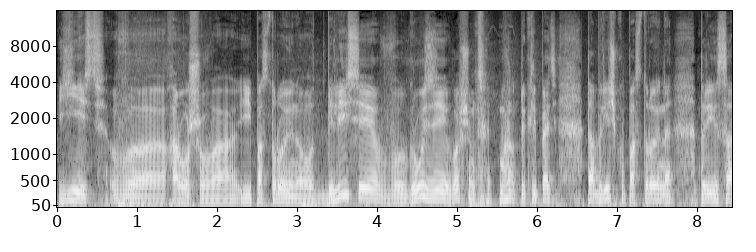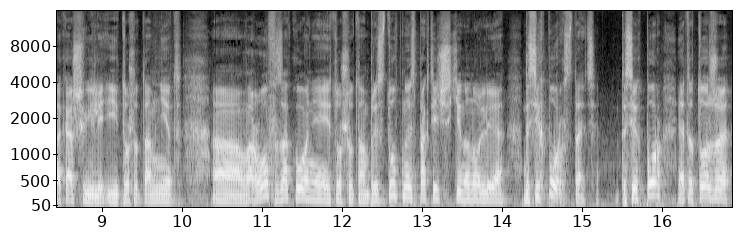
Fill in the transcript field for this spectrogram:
есть в хорошего и построенного в Тбилиси, в Грузии, в общем-то, можно прикреплять табличку, построенную при Саакашвили. И то, что там нет а, воров в законе, и то, что там преступность практически на нуле. До сих пор, кстати. До сих пор это тоже,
